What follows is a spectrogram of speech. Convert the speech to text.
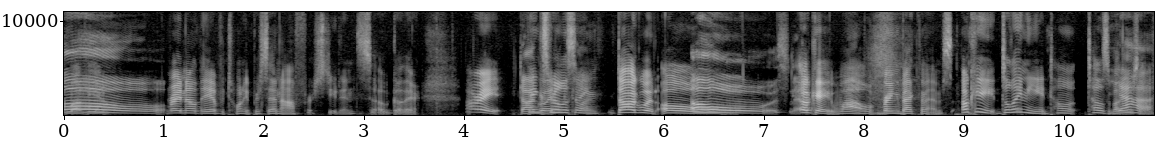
Oh. Right now they have a 20% off for students, so go there. All right. Thanks for listening. Dogwood. Oh. Oh. snap. Okay, wow. Bring back the memes. Okay, Delaney, tell tell us about Yeah. yourself.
